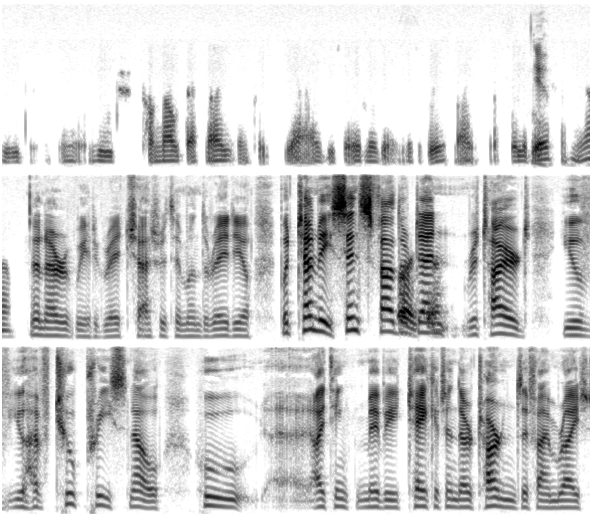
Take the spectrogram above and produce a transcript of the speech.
huge, huge turnout that night, and yeah, as you say, it was a, it was a great night, a celebration, yeah. yeah. And our, we had a great chat with him on the radio. But tell me, since Father right, Den yeah. retired, you've you have two priests now who uh, I think maybe take it in their turns, if I'm right,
